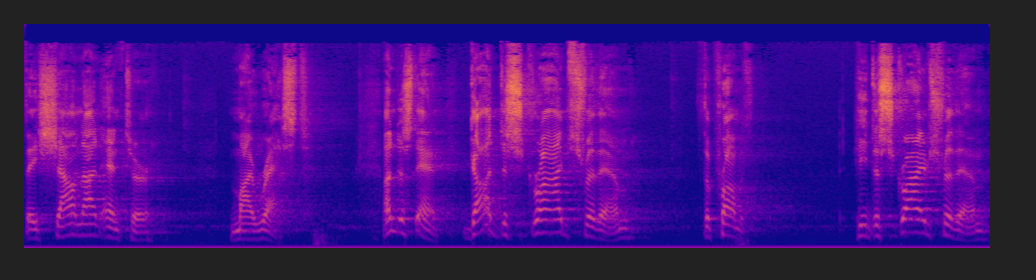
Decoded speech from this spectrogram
They shall not enter my rest. Understand, God describes for them the promise. He describes for them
